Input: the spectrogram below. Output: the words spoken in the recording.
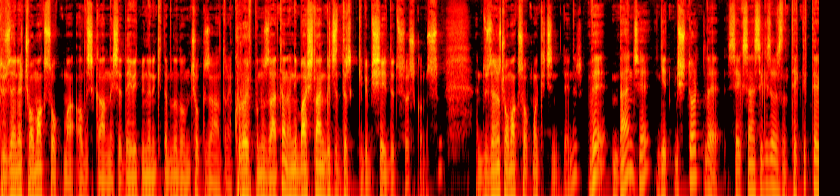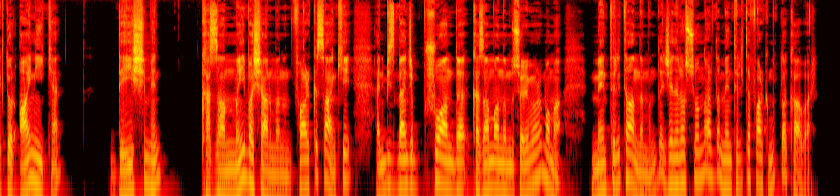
düzene çomak sokma alışkanlığı işte David Miller'ın kitabında da onu çok güzel anlatır. Yani Cruyff bunu zaten hani başlangıcıdır gibi bir şeydi söz konusu. Yani düzene çomak sokmak için denir. Ve bence 74 ile 88 arasında teknik direktör aynı iken değişimin kazanmayı başarmanın farkı sanki hani biz bence şu anda kazanma anlamında söylemiyorum ama mentalite anlamında jenerasyonlarda mentalite farkı mutlaka var.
